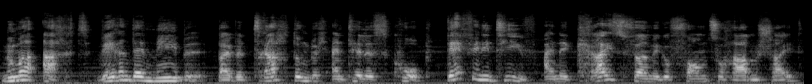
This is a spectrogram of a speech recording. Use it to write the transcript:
Nummer 8. Während der Nebel bei Betrachtung durch ein Teleskop definitiv eine kreisförmige Form zu haben scheint,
